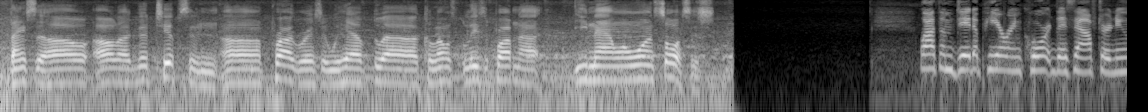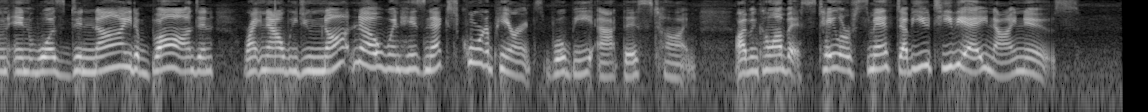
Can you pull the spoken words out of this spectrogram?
Thanks to all, all our good tips and uh, progress that we have through our Columbus Police Department, our E911 sources. Latham did appear in court this afternoon and was denied bond. And right now, we do not know when his next court appearance will be at this time. Live in Columbus, Taylor Smith, WTVA 9 News.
